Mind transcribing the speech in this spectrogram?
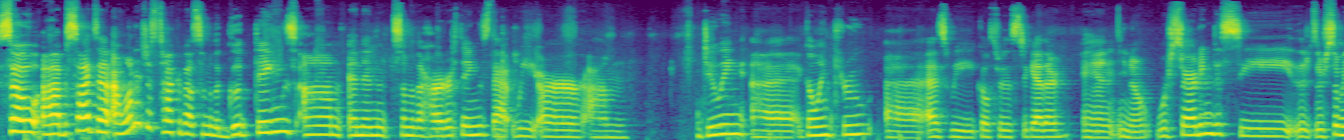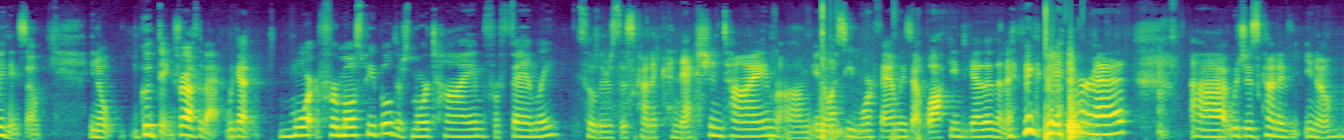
So, uh, besides that, I want to just talk about some of the good things um, and then some of the harder things that we are um, doing, uh, going through uh, as we go through this together. And, you know, we're starting to see there's, there's so many things. So, you know, good things right off the bat. We got more, for most people, there's more time for family. So there's this kind of connection time. Um, you know, I see more families out walking together than I think I ever had, uh, which is kind of, you know,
